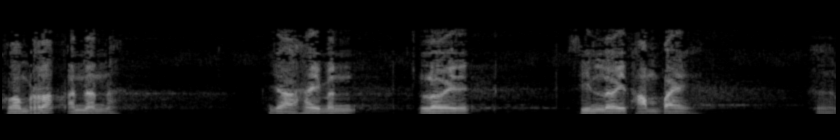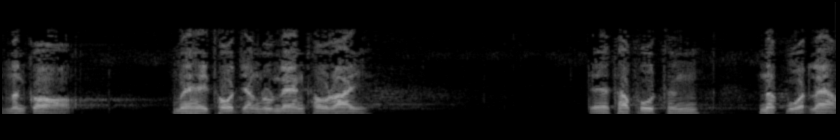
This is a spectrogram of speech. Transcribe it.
ความรักอันนั้นนะอย่าให้มันเลยศีลเลยทำไปมันก็ไม่ให้โทษอย่างรุนแรงเท่าไร แต่ถ้าพูดถึงนักบวชแล้ว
